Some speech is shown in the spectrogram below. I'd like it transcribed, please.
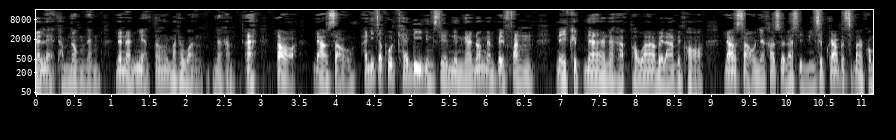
นั่นแหละทำนองนั้น ดังนั้นเนี่ยต้องระมาระวังนะครับ อะ ต่อดาวเสาร์ อันนี้จะพูดแค่ดีหนึ่งเสียหนึ่งนะ นอกนั้นไปฟังในคลิปหน้านะครับ เพราะว่าเวลาไม่พอ ดาวเสาร์เนี่ยเข้าสู่ราศีมีน 19 พฤษภาคม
